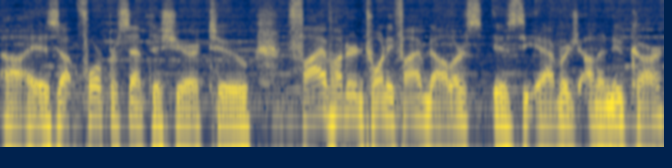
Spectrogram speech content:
uh, is up 4% this year to $525 is the average on a new car.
